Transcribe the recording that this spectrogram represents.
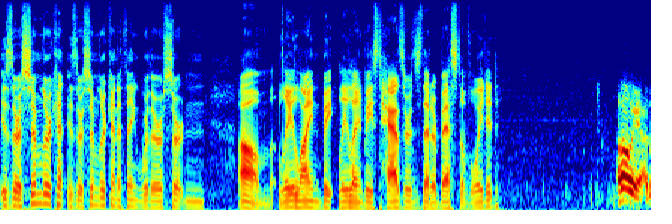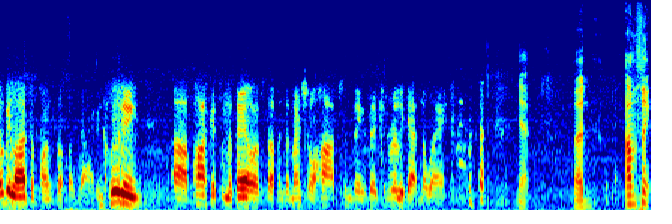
is there a similar is there a similar kind of thing where there are certain um, ley line ba- ley line based hazards that are best avoided? Oh yeah, there'll be lots of fun stuff like that, including uh, pockets in the veil and stuff, and dimensional hops and things that can really get in the way. Uh, I'm think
